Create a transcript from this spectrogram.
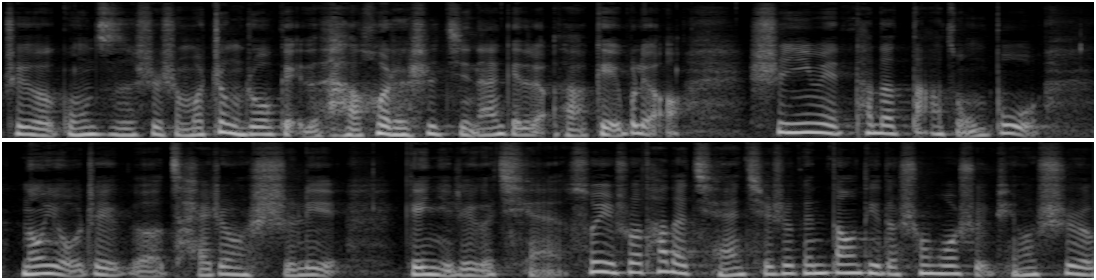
这个工资是什么郑州给的他，或者是济南给得了他，给不了，是因为他的大总部能有这个财政实力给你这个钱。所以说他的钱其实跟当地的生活水平是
